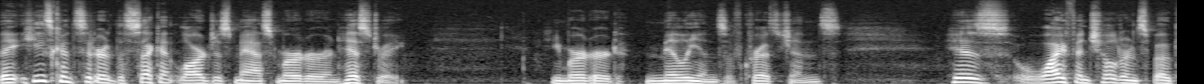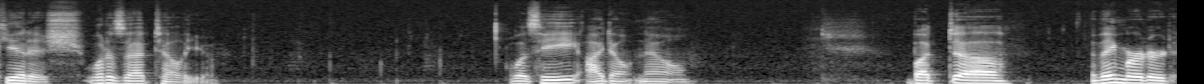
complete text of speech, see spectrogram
he's considered the second largest mass murderer in history. He murdered millions of Christians. His wife and children spoke Yiddish. What does that tell you? Was he? I don't know. But uh, they murdered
